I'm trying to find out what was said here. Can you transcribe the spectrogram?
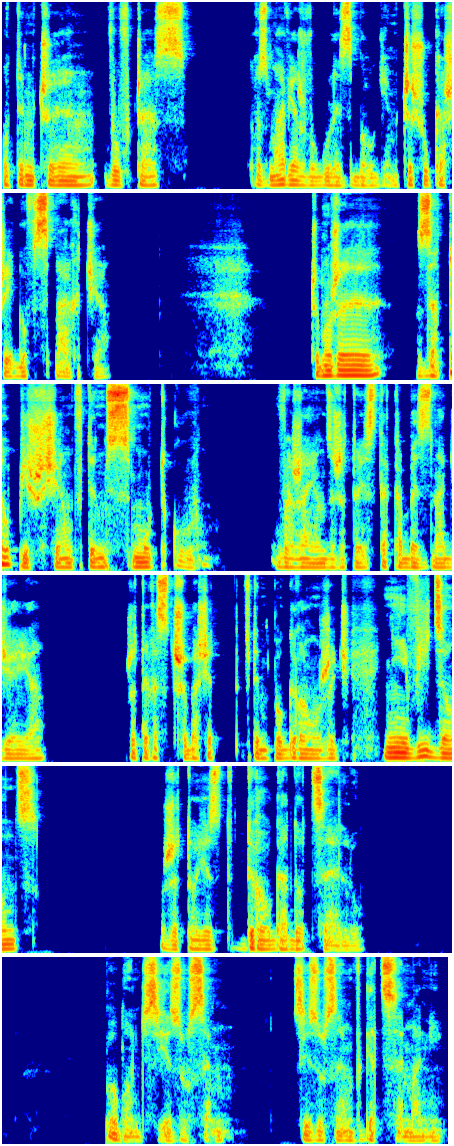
o tym, czy wówczas rozmawiasz w ogóle z Bogiem, czy szukasz Jego wsparcia, czy może zatopisz się w tym smutku, uważając, że to jest taka beznadzieja, że teraz trzeba się w tym pogrążyć, nie widząc, że to jest droga do celu. Pobądź z Jezusem, z Jezusem w Getsemani,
